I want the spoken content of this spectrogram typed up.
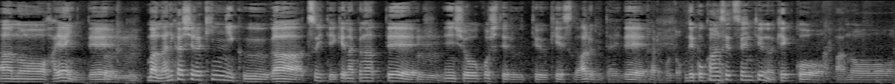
あの早いんで、うんまあ、何かしら筋肉がついていけなくなってうん炎症を起こしてるっていうケースがあるみたいで、なるほど。で股関節炎っていうのは結構あの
